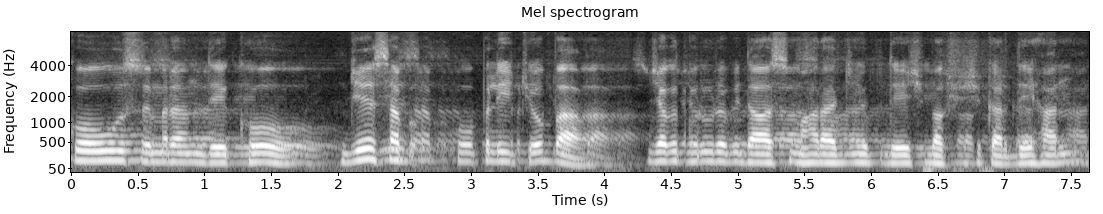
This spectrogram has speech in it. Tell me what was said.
ਕੋ ਸਿਮਰਨ ਦੇਖੋ, ਜੇ ਸਭ ਉਪਲੀ ਚੋਭਾ, ਜਗਤ ਗੁਰੂ ਰਵਿਦਾਸ ਮਹਾਰਾਜ ਜੀ ਉਪਦੇਸ਼ ਬਖਸ਼ਿਸ਼ ਕਰਦੇ ਹਨ।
